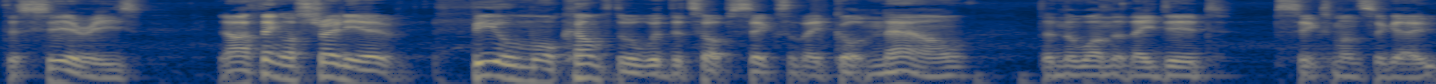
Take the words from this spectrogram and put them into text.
the series. Now, I think Australia feel more comfortable with the top six that they've got now than the one that they did six months ago.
